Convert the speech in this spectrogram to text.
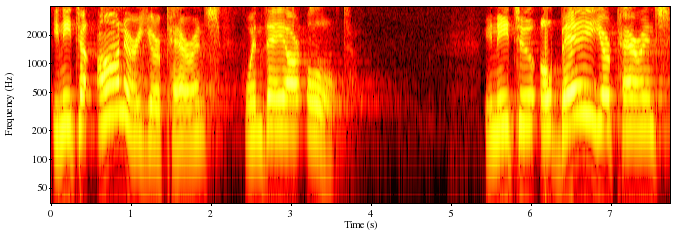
you need to honor your parents when they are old. You need to obey your parents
